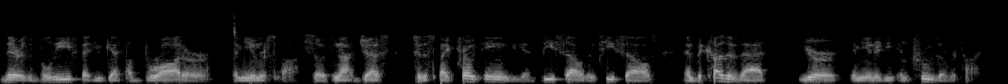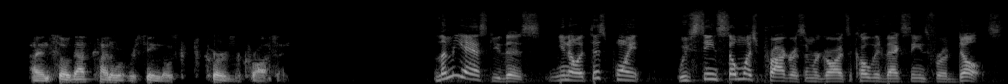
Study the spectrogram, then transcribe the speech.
there's a belief that you get a broader immune response. So it's not just to the spike protein, you get B cells and T cells. And because of that, your immunity improves over time. And so that's kind of what we're seeing. Those curves are crossing. Let me ask you this. You know, at this point, we've seen so much progress in regards to COVID vaccines for adults.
